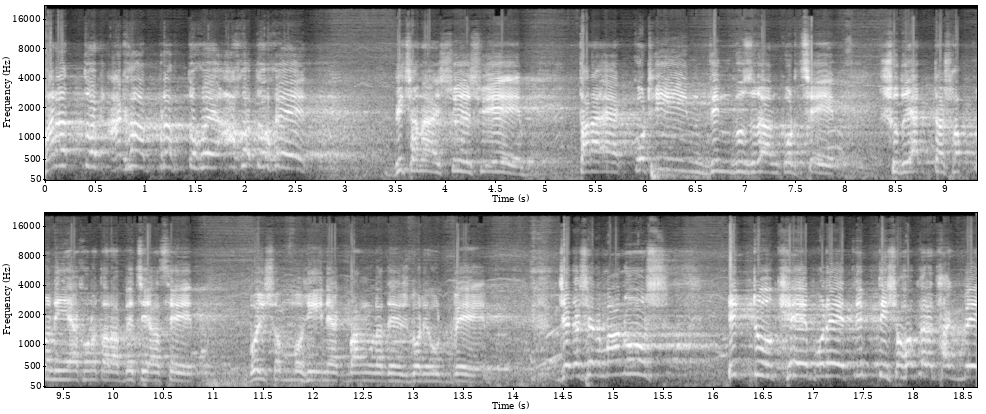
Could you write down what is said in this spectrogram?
মারাত্মক আঘাত প্রাপ্ত হয়ে, আহত হয়ে বিছানায় শুয়ে শুয়ে তারা এক কঠিন দিন গুজরান করছে। শুধু একটা স্বপ্ন নিয়ে এখনও তারা বেঁচে আছে। বৈষম্যহীন এক বাংলাদেশ গড়ে উঠবে। যে দেশের মানুষ একটু খেয়ে পড়ে তৃপ্তি সহকারে থাকবে,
